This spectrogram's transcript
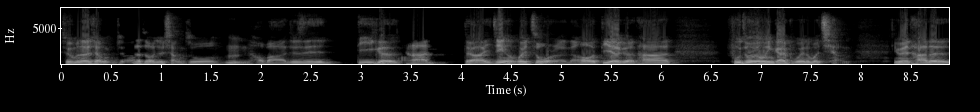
所以我们在想，就那时候就想说，嗯，好吧，就是第一个它对啊已经很会做了，然后第二个它副作用应该不会那么强，因为它的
